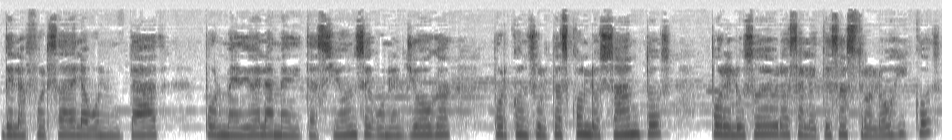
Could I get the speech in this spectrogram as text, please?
de la fuerza de la voluntad, por medio de la meditación según el yoga, por consultas con los santos, por el uso de brazaletes astrológicos,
